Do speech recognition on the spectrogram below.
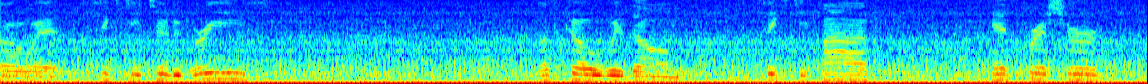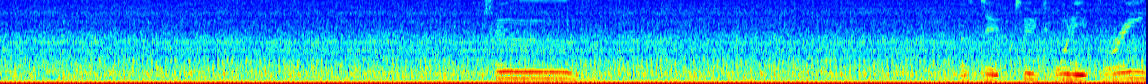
so at 62 degrees let's go with um 65 head pressure. Two let's do 223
